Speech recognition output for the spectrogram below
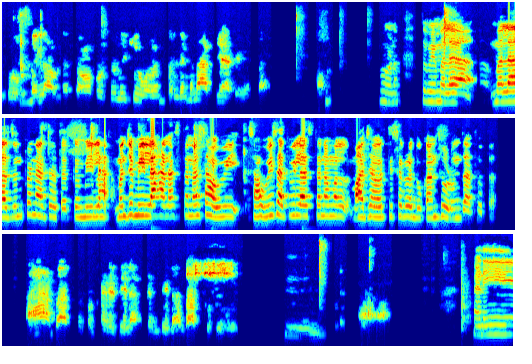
रोपं लावलं तेव्हापासूनच की वळण पडलं म्हणून आधी आले हो ना. तुम्ही मला मला अजून पण आठवतं. तुम्ही म्हणजे मी लहान असताना सहावी सहावी सातवीला असताना मला माझ्यावरती सगळं दुकान सोडून जात होतं. हा जातो तो खरेदीला खरेदीला जातो हम्म. आणि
